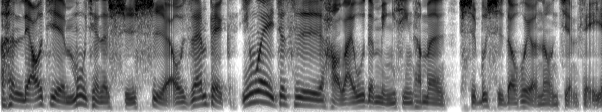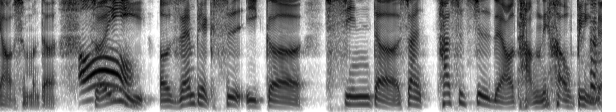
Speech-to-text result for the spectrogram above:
很了解目前的时事，Ozempic，因为就是好莱坞的明星，他们时不时都会有那种减肥药什么的，哦所以 Ozempic 是一个新的，算它是治疗糖尿病的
